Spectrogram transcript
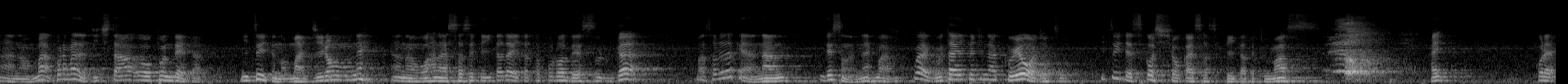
あの、まあ、これまで自治体オープンデータについての、まあ、持論をねあのお話しさせていただいたところですが、まあ、それだけはなんですのでね、まあ、ここは具体的な供養術について少し紹介させていただきます。はい。これ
